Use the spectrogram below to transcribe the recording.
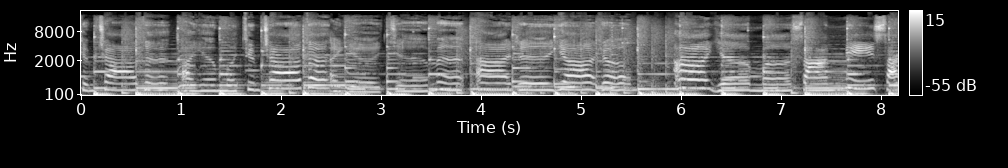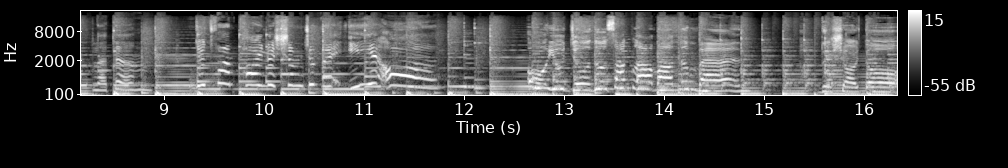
kim çaldı? Ayımı kim çaldı? Ayıcımı arıyorum. Ayımı sen mi sakladın? Lütfen paylaşımcı ve iyi ol. Oyuncunu saklamadım ben. Dışarıda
